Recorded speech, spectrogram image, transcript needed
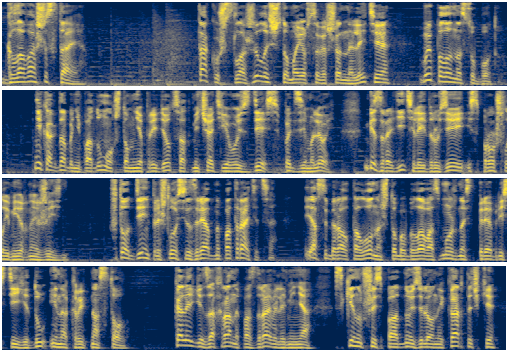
Глава шестая. Так уж сложилось, что мое совершеннолетие выпало на субботу. Никогда бы не подумал, что мне придется отмечать его здесь, под землей, без родителей и друзей из прошлой мирной жизни. В тот день пришлось изрядно потратиться. Я собирал талоны, чтобы была возможность приобрести еду и накрыть на стол. Коллеги из охраны поздравили меня, скинувшись по одной зеленой карточке –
